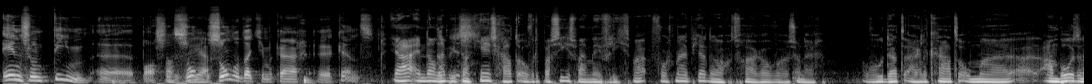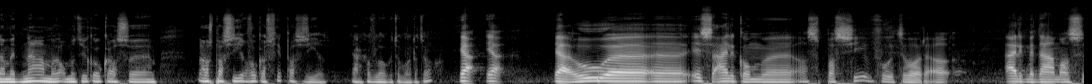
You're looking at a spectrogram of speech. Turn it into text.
in zo'n team eh, passen. Passen, Zon- ja. Zonder dat je elkaar kent. Ja, en dan Dat heb je het is- nog niet eens gehad over de passagiers waar je mee vliegt. Maar volgens mij heb jij er nog wat vragen over, Soner. Over hoe dat eigenlijk gaat om aan boord en dan met name om natuurlijk ook als, als passagier of ook als VIP-passagier ja, gevlogen te worden, toch? Ja, ja. ja hoe eh, eh, is het eigenlijk om eh, als passagier vervoerd te worden? Oh, eigenlijk met name als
